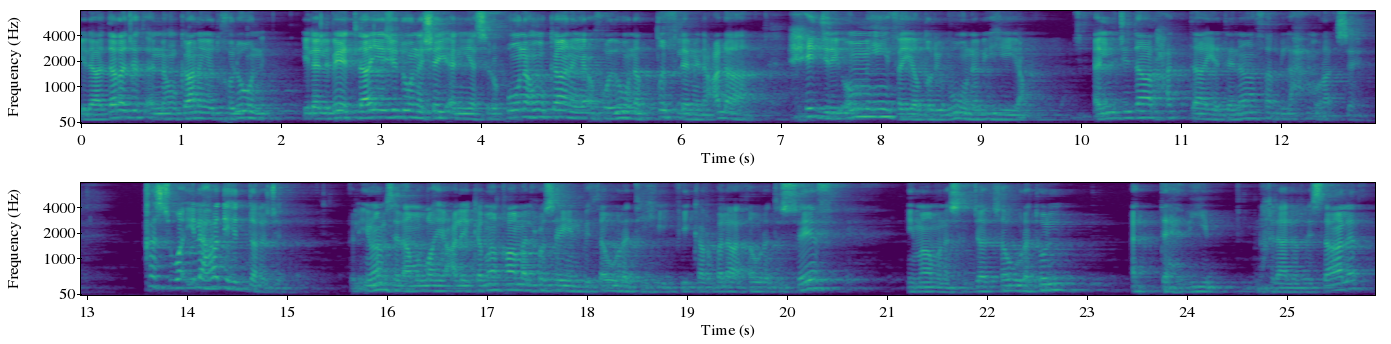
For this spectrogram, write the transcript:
إلى درجة أنه كانوا يدخلون إلى البيت لا يجدون شيئا يسرقونه كان يأخذون الطفل من على حجر أمه فيضربون به الجدار حتى يتناثر لحم رأسه. قسوة إلى هذه الدرجة. فالإمام سلام الله عليه كما قام الحسين بثورته في كربلاء ثورة السيف إمامنا السجاد ثورة التهذيب من خلال الرسالة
